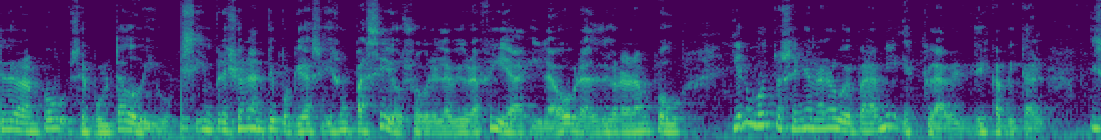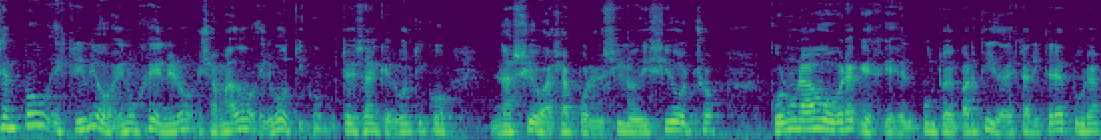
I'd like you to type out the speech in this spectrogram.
Edgar Allan Poe Sepultado Vivo. Es impresionante porque es un paseo sobre la biografía y la obra de Edgar Allan Poe y en un momento señalan algo que para mí es clave, es capital. Dicen, Poe escribió en un género llamado el gótico. Ustedes saben que el gótico nació allá por el siglo XVIII con una obra que es el punto de partida de esta literatura,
